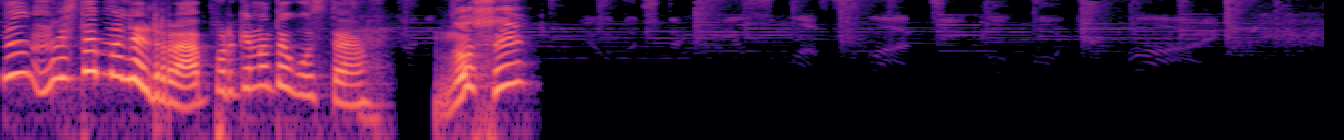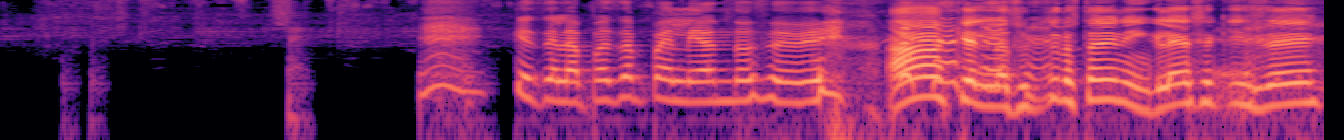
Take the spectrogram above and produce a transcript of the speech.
No, no está mal el rap, ¿por qué no te gusta? No sé. Que se la pasa peleándose de. Ah, que los subtítulos están en inglés, XD.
